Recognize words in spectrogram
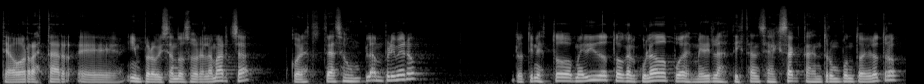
te ahorra estar eh, improvisando sobre la marcha. Con esto te haces un plan primero, lo tienes todo medido, todo calculado, puedes medir las distancias exactas entre un punto y el otro,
